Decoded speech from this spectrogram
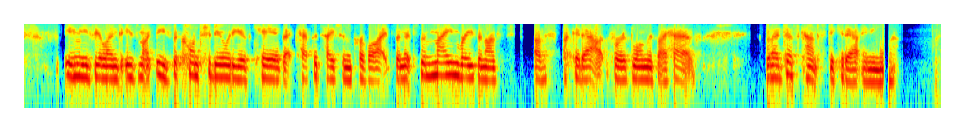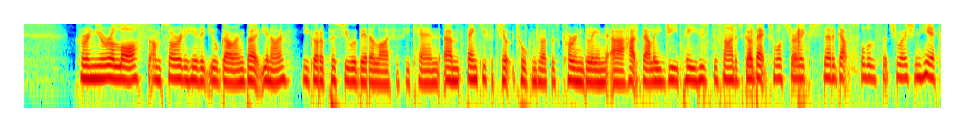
in New Zealand is, is the continuity of care that capitation provides, and it's the main reason I've I've stuck it out for as long as I have. But I just can't stick it out anymore. Corinne, you're a loss. I'm sorry to hear that you're going, but you know you've got to pursue a better life if you can. Um, thank you for ch- talking to us. It's Corinne Glenn, uh, Hutt Valley GP, who's decided to go back to Australia she's had a guts full of the situation here.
